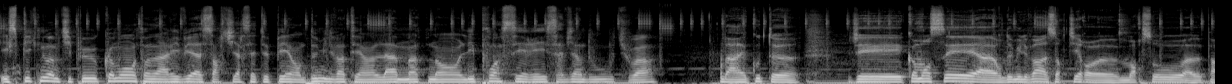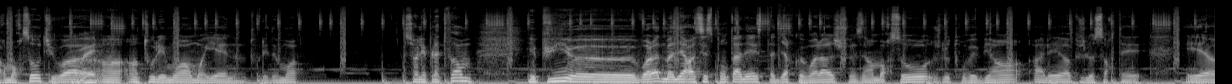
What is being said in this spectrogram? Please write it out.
explique-nous un petit peu comment t'en es arrivé à sortir cette EP en 2021, là, maintenant, les points serrés, ça vient d'où, tu vois? Bah écoute, euh, j'ai commencé en 2020 à sortir euh, morceau par morceau, tu vois, un, tous les mois en moyenne, tous les deux mois sur les plateformes. Et puis euh, voilà, de manière assez spontanée, c'est-à-dire que voilà, je faisais un morceau, je le trouvais bien, allez hop, je le sortais. Et euh,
